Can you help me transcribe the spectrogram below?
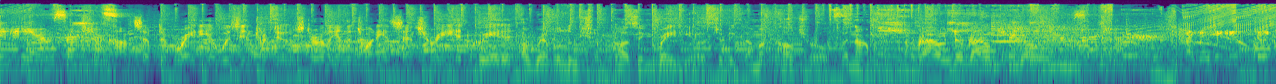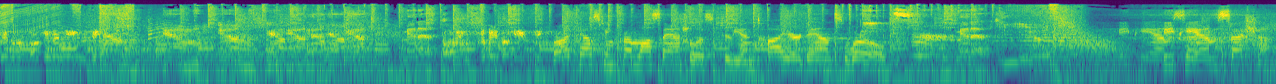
BPM session. The concept of radio was introduced early in the 20th century. It created a revolution, causing radio to become a cultural phenomenon. Around, around she goes. Broadcasting from Los Angeles to the entire dance world. Minute. BPM, BPM session.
